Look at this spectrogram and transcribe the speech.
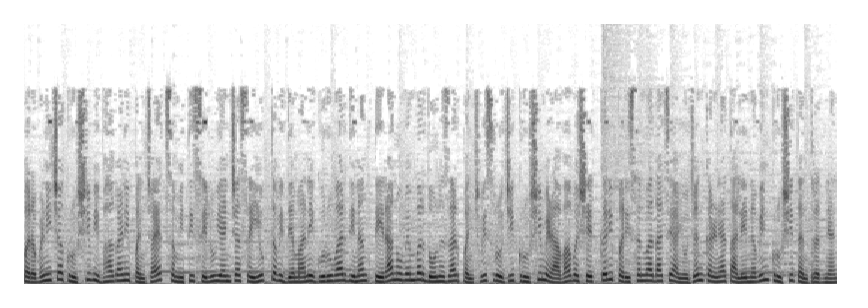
परभणीच्या कृषी विभाग आणि पंचायत समिती सेलू यांच्या संयुक्त विद्यमाने गुरुवार दिनांक तेरा नोव्हेंबर दोन हजार पंचवीस रोजी कृषी मेळावा व शेतकरी परिसंवादाचे आयोजन करण्यात आले. नवीन कृषी तंत्रज्ञान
